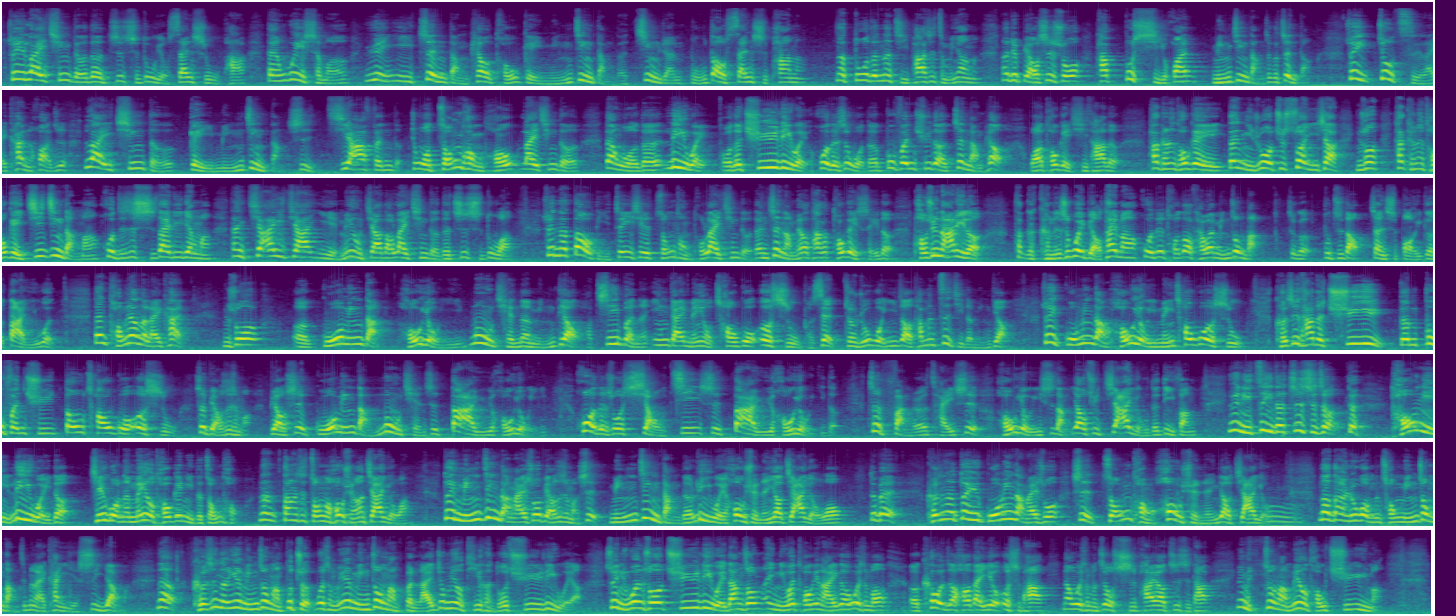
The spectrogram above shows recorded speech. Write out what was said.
所以赖清德的支持度有三十五趴，但为什么愿意政党票投给民进党的竟然不到三十趴呢？那多的那几趴是怎么样呢？那就表示说他不喜欢民进党这个政党。所以就此来看的话，就是赖清德给民进党是加分的。就我总统投赖清德，但我的立委、我的区域立委或者是我的不分区的政党票，我要投给其他的。他可能投给，但你如果去算一下，你说他可能投给激进党吗？或者是时代力量吗？但加一加也没有加到赖清德的支持度啊。所以那到底这一些总统投赖清德，但政党票他投给谁的，跑去哪里了？他可可能是未表态吗？或者是投到台湾民众党？这个不知道，暂时保一个大疑问。但同样的来看，你说，呃，国民党侯友谊目前的民调啊，基本呢应该没有超过二十五 percent。就如果依照他们自己的民调，所以国民党侯友谊没超过二十五，可是他的区域跟不分区都超过二十五，这表示什么？表示国民党目前是大于侯友谊，或者说小鸡是大于侯友谊的。这反而才是侯友谊市长要去加油的地方，因为你自己的支持者对。投你立委的结果呢？没有投给你的总统，那当然是总统候选要加油啊。对民进党来说，表示什么是民进党的立委候选人要加油哦，对不对？可是呢，对于国民党来说，是总统候选人要加油。那当然，如果我们从民众党这边来看，也是一样嘛。那可是呢，因为民众党不准，为什么？因为民众党本来就没有提很多区域立委啊，所以你问说区域立委当中，哎，你会投给哪一个？为什么？呃，柯文哲好歹也有二十趴，那为什么只有十趴要支持他？因为民众党没有投区域嘛。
